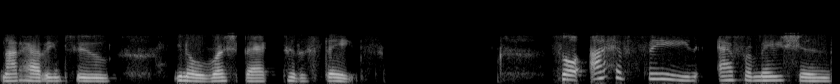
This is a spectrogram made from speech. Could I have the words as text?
not having to, you know, rush back to the States. So I have seen affirmations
